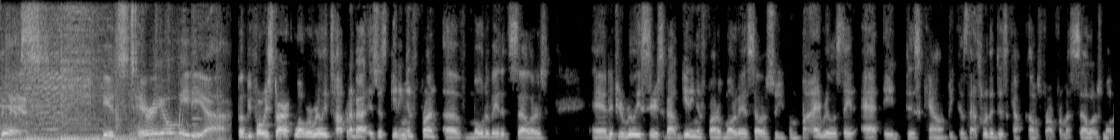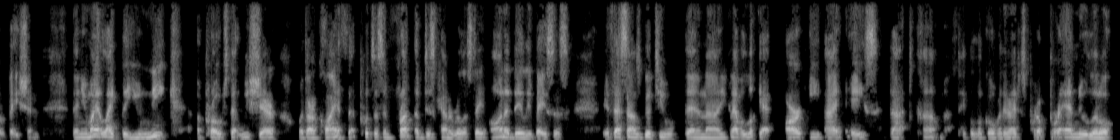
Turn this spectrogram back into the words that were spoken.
This is Theriault Media. But before we start, what we're really talking about is just getting in front of motivated sellers and if you're really serious about getting in front of motivated sellers so you can buy real estate at a discount, because that's where the discount comes from, from a seller's motivation, then you might like the unique approach that we share with our clients that puts us in front of discounted real estate on a daily basis. If that sounds good to you, then uh, you can have a look at reiace.com. Take a look over there. I just put a brand new little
